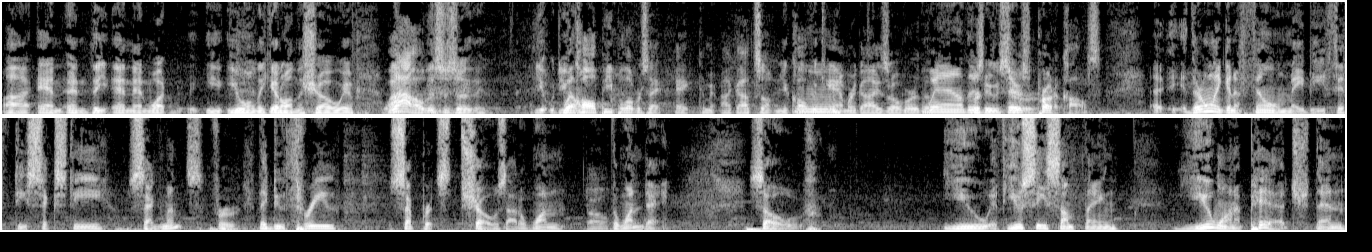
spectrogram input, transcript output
Uh, and and the and then what you, you only get on the show if wow this is a you, do you Well- Mm. call people over and say hey come here I got something you call the camera guys over the well, there's producer there's protocols. Uh, they're only going to film maybe 50, 60 segments for. They do three separate shows out of one Oh. the one day. So you, if you see something you want to pitch, then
